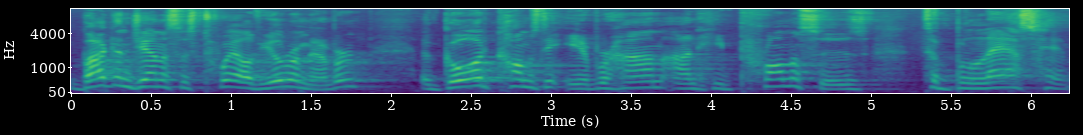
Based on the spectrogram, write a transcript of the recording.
Back in Genesis 12, you'll remember, God comes to Abraham and he promises to bless him.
